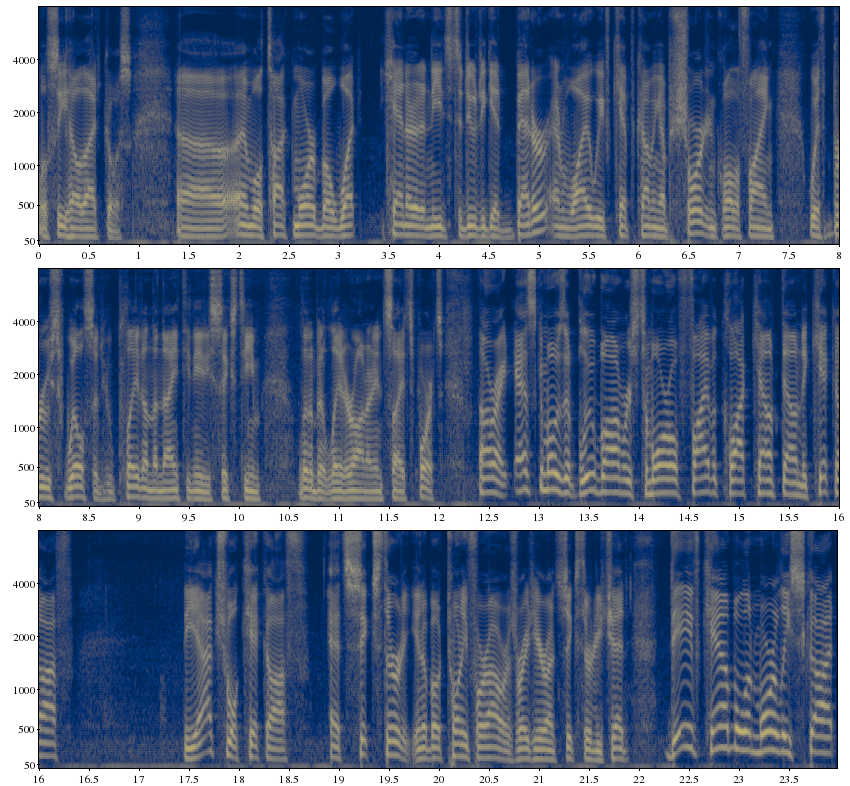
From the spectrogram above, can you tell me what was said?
We'll see how that goes. Uh, and we'll talk more about what Canada needs to do to get better and why we've kept coming up short in qualifying with Bruce Wilson, who played on the 1986 team a little bit later on on Inside Sports. All right, Eskimos at Blue Bombers tomorrow, 5 o'clock countdown to kickoff. The actual kickoff at 6.30 in about 24 hours right here on 6.30 CHED. Dave Campbell and Morley Scott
